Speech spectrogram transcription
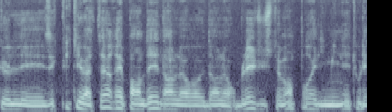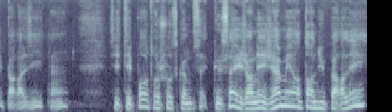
que les cultivateurs répandaient dans leur, dans leur blé justement pour éliminer tous les parasites. Hein. C'était pas autre chose comme que ça, et j'en ai jamais entendu parler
